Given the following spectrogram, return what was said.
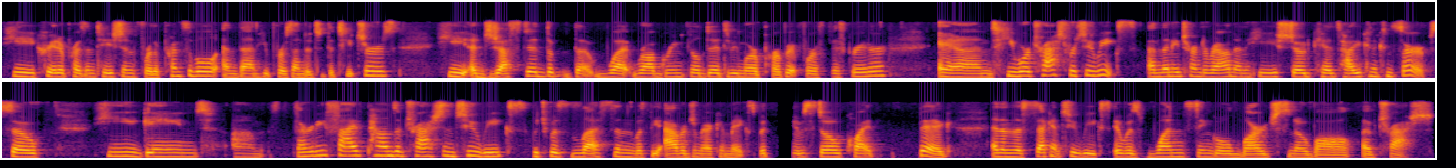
He created a presentation for the principal and then he presented to the teachers. He adjusted the, the what Rob Greenfield did to be more appropriate for a fifth grader and he wore trash for two weeks and then he turned around and he showed kids how you can conserve so he gained um, 35 pounds of trash in two weeks which was less than what the average american makes but it was still quite big and then the second two weeks it was one single large snowball of trash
